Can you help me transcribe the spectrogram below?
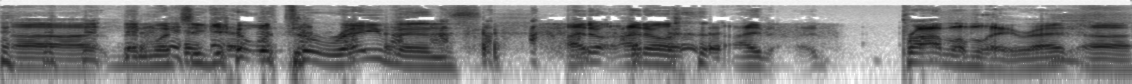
uh, than what you get with the Ravens. I don't. I don't. I probably right. Uh,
